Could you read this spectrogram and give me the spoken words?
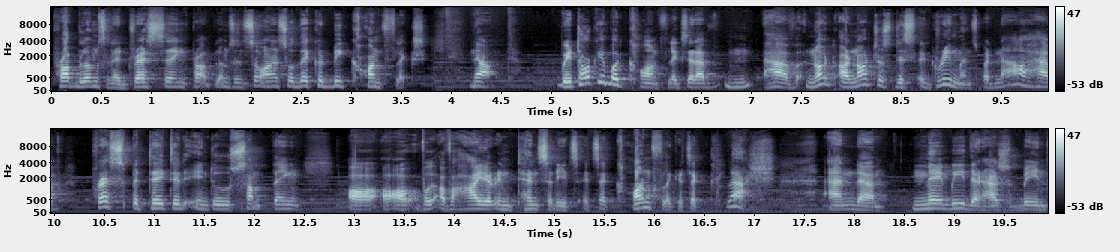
problems and addressing problems and so on. So there could be conflicts. Now, we're talking about conflicts that have, have not, are not just disagreements, but now have precipitated into something of, of, a higher intensity. It's, it's a conflict, it's a clash. And um, maybe there has been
